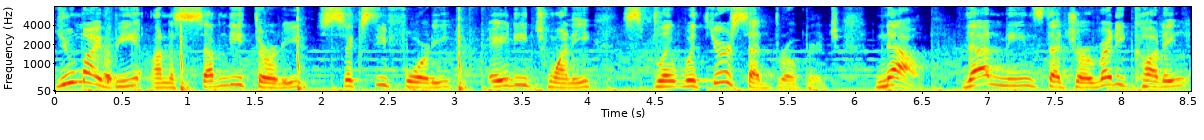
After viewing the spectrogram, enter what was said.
You might be on a 70-30, 60-40, 80-20 split with your said brokerage. Now, that means that you're already cutting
